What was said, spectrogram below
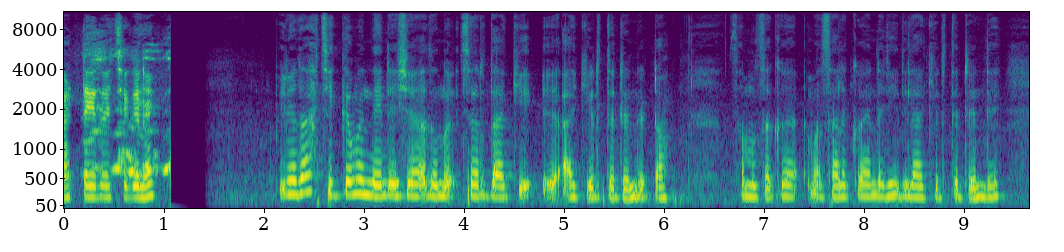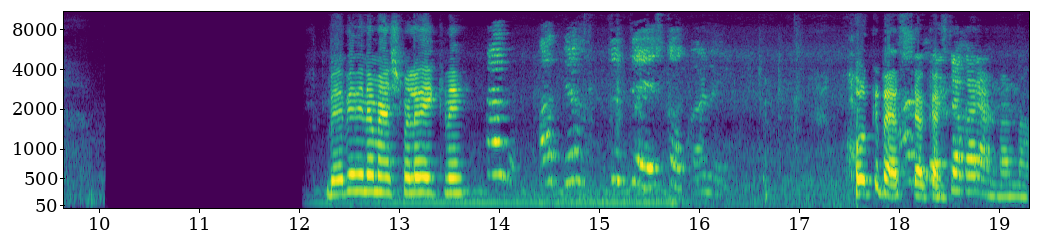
കട്ട് ചെയ്ത് വെച്ചിക്കണ് പിന്നെ ഇതാ ചിക്കൻ വന്നതിന്റെ ശേഷം അതൊന്ന് ചെറുതാക്കി ആക്കി എടുത്തിട്ടുണ്ട് കേട്ടോ സമൂസക്ക് മസാലക്ക് വേണ്ട രീതിയിലാക്കി എടുത്തിട്ടുണ്ട്. ബേബി എന്തിനാ മാഷ്മല കഴിക്കണേ ഓൾക്ക് ടേസ്റ്റ് ഒക്കെ. രണ്ടെണ്ണം.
